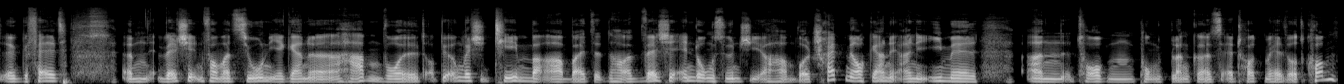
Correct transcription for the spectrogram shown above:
äh, gefällt, ähm, welche Informationen ihr gerne haben wollt, ob ihr irgendwelche Themen bearbeitet habt, welche Änderungswünsche ihr haben wollt. Schreibt mir auch gerne eine E-Mail an torben.blankers.hotmail.com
